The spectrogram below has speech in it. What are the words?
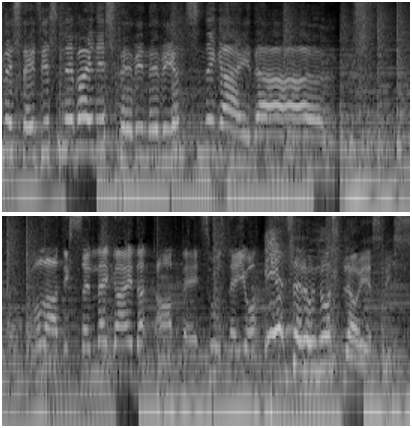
nesteidzies, nebaidies, tevi neviens negaidā. Vladis sen negaida, tāpēc uzdejo. Iedzer un nospļaujies, viss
